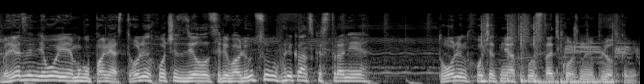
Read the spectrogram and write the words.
Глядя на него, я не могу понять, то ли он хочет сделать революцию в африканской стране, то ли он хочет меня отхлыстать кожаными плетками.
